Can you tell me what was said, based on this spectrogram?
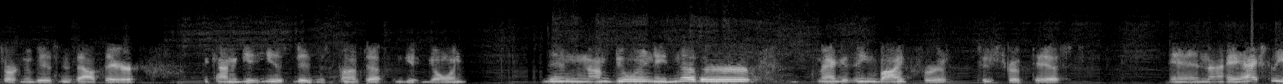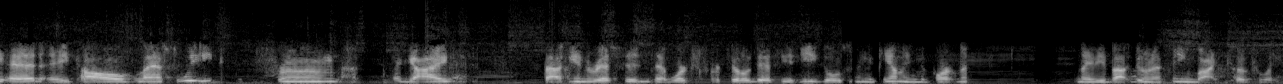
starting a business out there to kind of get his business pumped up and get going. Then I'm doing another magazine bike for a two-stroke test, and I actually had a call last week from a guy about interested that works for Philadelphia Eagles in the accounting department, maybe about doing a theme bike, hopefully.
